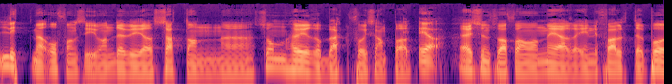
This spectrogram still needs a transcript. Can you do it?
litt mer offensiv enn det vi har sett han uh, som høyreback, f.eks. Ja. Jeg syns i hvert fall han var mer inne i feltet. På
